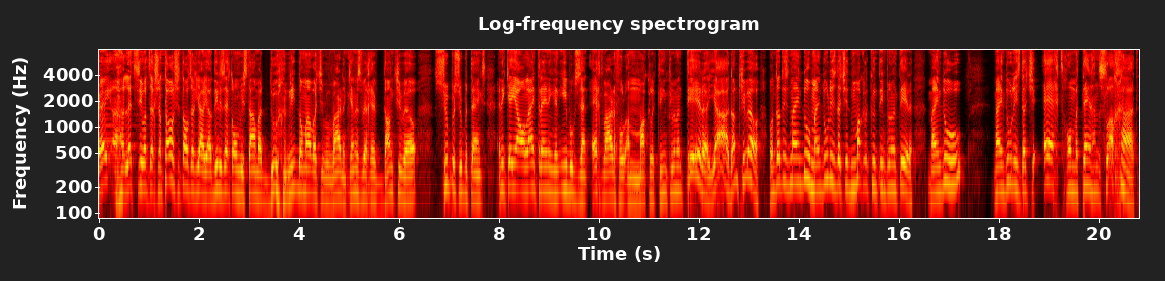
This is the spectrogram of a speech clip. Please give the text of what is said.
Oké, okay, let's see wat zegt Chantal. Chantal zegt, ja, jouw deal is echt onweerstaanbaar. Doe niet normaal wat je voor waarde en kennis weggeeft. Dankjewel. Super, super thanks. En ik ken jouw online trainingen en e-books. Ze zijn echt waardevol en makkelijk te implementeren. Ja, dankjewel. Want dat is mijn doel. Mijn doel is dat je het makkelijk kunt implementeren. Mijn doel, mijn doel is dat je echt gewoon meteen aan de slag gaat.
